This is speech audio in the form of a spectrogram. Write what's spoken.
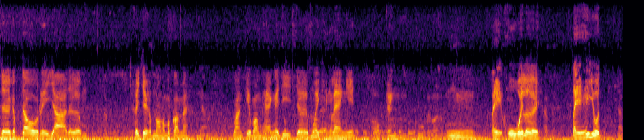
เจอกับเจ้าเรยาเดิมครับเคยเจอกับน้องเขามาก่อนไหมอย่างวางเกมวางแผนไงดี เจอมวยแข็งแรงอย่างนี้ออกแกล้งครูไปก่อนครับอืมเตะขู่ไว้เลยครับเตะให้หยุดครับ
